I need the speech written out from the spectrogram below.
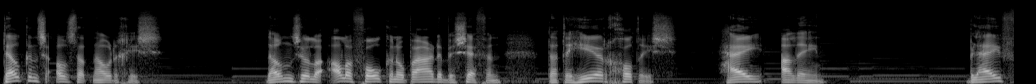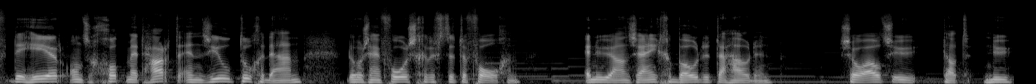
telkens als dat nodig is. Dan zullen alle volken op aarde beseffen dat de Heer God is, Hij alleen. Blijf de Heer onze God met hart en ziel toegedaan door zijn voorschriften te volgen en u aan zijn geboden te houden, zoals u dat nu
